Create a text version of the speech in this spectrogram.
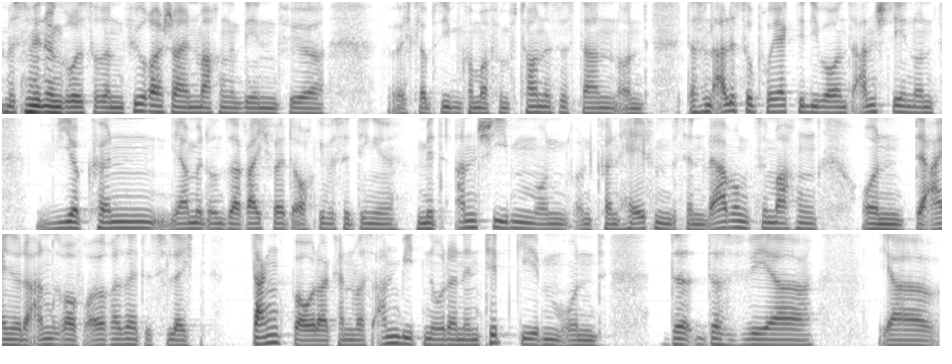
müssen wir einen größeren Führerschein machen, den für, ich glaube, 7,5 Tonnen ist es dann. Und das sind alles so Projekte, die bei uns anstehen und wir können ja mit unserer Reichweite auch gewisse Dinge mit anschieben und, und können helfen, ein bisschen Werbung zu machen. Und der eine oder andere auf eurer Seite ist vielleicht dankbar oder kann was anbieten oder einen Tipp geben und das, das wäre ja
